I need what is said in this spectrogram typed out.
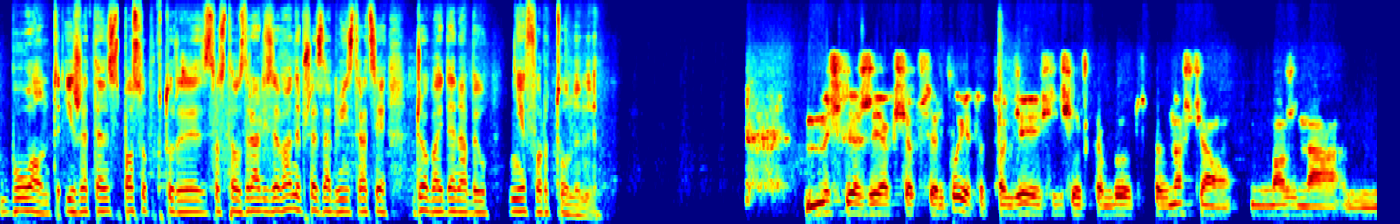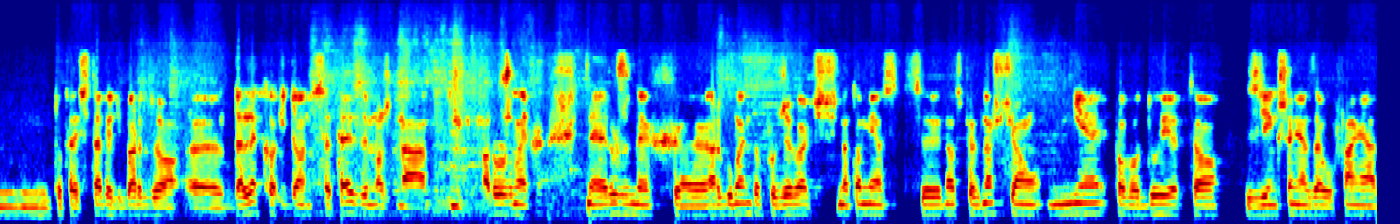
błąd i że ten sposób, który został zrealizowany przez administrację Joe Bidena był niefortunny? Myślę, że jak się obserwuje to, co dzieje się dzisiaj w Kabulu, to z pewnością można mm, tutaj stawiać bardzo e, daleko idące tezy, można mm, różnych, e, różnych e, argumentów używać, natomiast no, z pewnością nie powoduje to zwiększenia zaufania,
